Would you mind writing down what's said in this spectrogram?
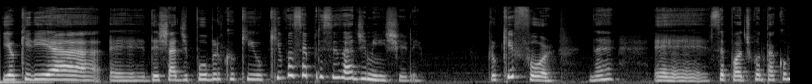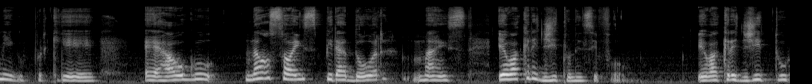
e eu queria é, deixar de público que o que você precisar de mim, Shirley, para o que for, né? É, você pode contar comigo, porque é algo não só inspirador, mas eu acredito nesse flow. Eu acredito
